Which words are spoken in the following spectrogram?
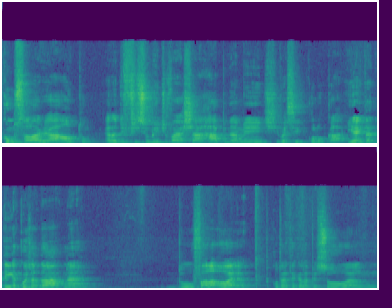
como o salário é alto, ela dificilmente vai achar rapidamente, vai se colocar. E ainda tem a coisa da, né, do falar, olha, contratei aquela pessoa, ela não,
